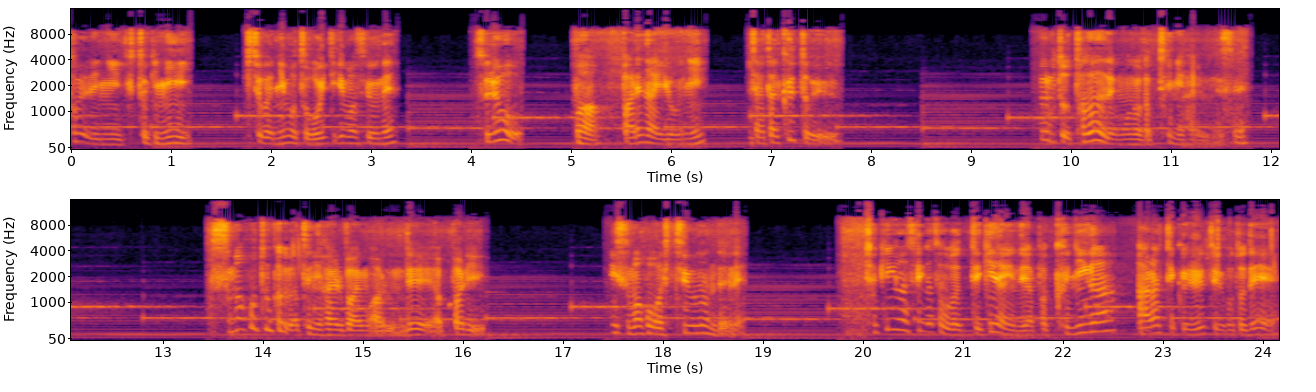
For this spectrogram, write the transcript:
トイレに行く時に人が荷物を置いてきますよね。それをまあバレないようにいただくという。するとタダで物が手に入るんですね。スマホとかが手に入る場合もあるんでやっぱりスマホが必要なんだよね。貯金は生活保護ができないんでやっぱ国が払ってくれるということで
